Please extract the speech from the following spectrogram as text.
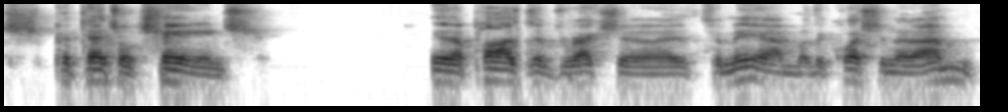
ch- potential change in a positive direction. And to me, I'm the question that I'm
